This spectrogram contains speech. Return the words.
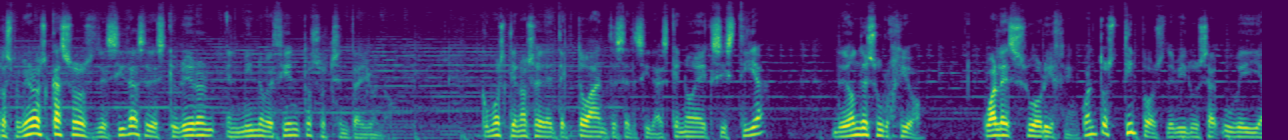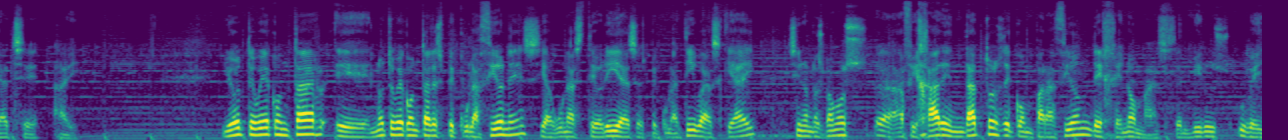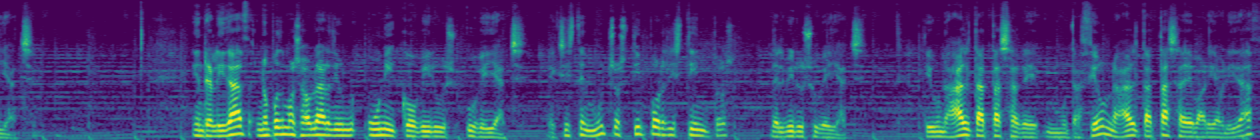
Los primeros casos de SIDA se descubrieron en 1981. ¿Cómo es que no se detectó antes el SIDA? ¿Es que no existía? ¿De dónde surgió? ¿Cuál es su origen? ¿Cuántos tipos de virus VIH hay? Yo te voy a contar, eh, no te voy a contar especulaciones y algunas teorías especulativas que hay, sino nos vamos eh, a fijar en datos de comparación de genomas del virus VIH. En realidad no podemos hablar de un único virus VIH. Existen muchos tipos distintos del virus VIH. Tiene una alta tasa de mutación, una alta tasa de variabilidad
